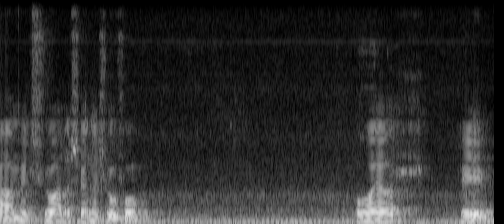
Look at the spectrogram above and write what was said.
أعمل show علشان أشوفه. wire frame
